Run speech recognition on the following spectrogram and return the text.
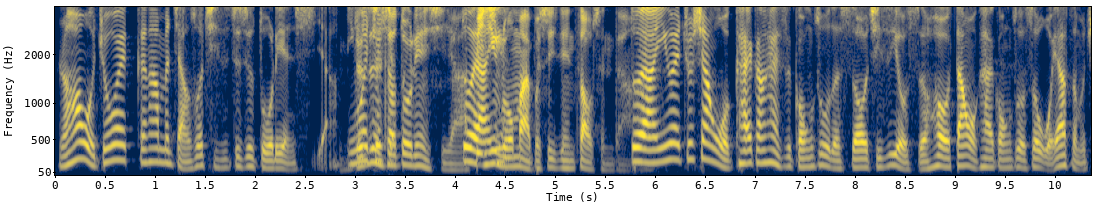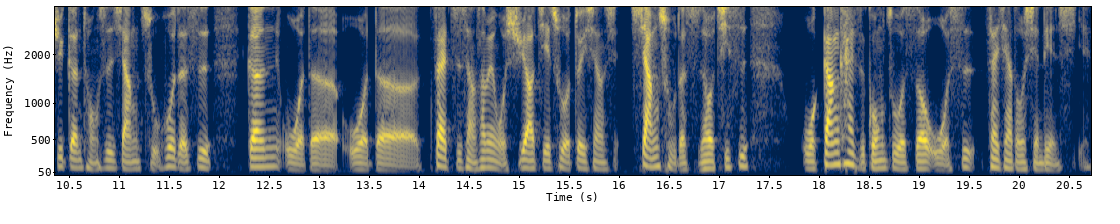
然后我就会跟他们讲说，其实这就多练习啊，因为就是要多练习啊。对啊因为毕竟罗马不是一天造成的、啊。对啊，因为就像我开刚开始工作的时候，其实有时候当我开始工作的时候，我要怎么去跟同事相处，或者是跟我的我的在职场上面我需要接触的对象相相处的时候，其实我刚开始工作的时候，我是在家都先练习，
